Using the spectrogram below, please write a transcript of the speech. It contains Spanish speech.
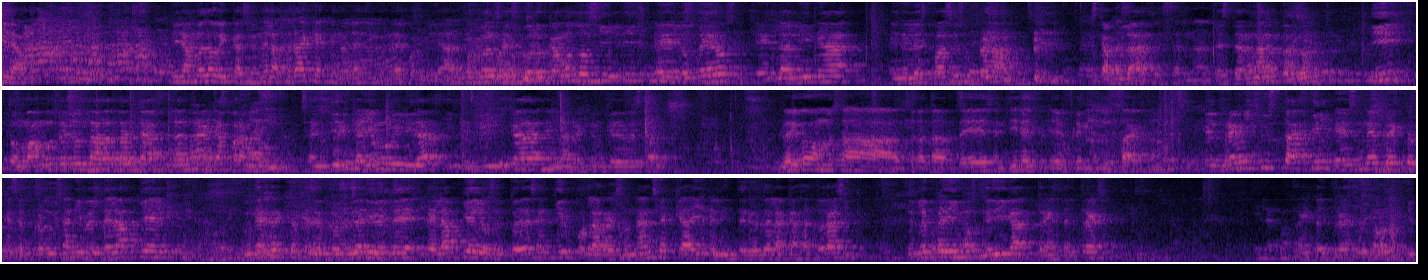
Miramos, miramos la ubicación de la tráquea, que no haya ninguna deformidad. Entonces, colocamos los, índices, eh, los dedos en la línea, en el espacio supraescapular, External. external, perdón, y tomamos de esos lados la, la tráquea para sentir que haya movilidad y que esté ubicada en la región que debe estar. Luego vamos a tratar de sentir el, el. El fremitus táctil es un efecto que se produce a nivel de la piel, un efecto que se produce a nivel de, de la piel o se puede sentir por la resonancia que hay en el interior de la caja torácica. Entonces le pedimos que diga 33. 33, por favor.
